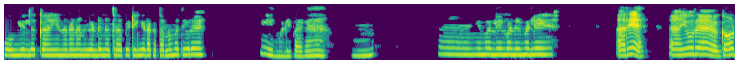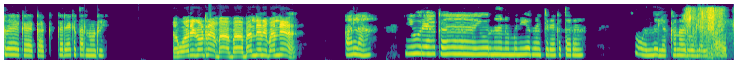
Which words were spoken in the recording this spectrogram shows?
ಹೋಗ್ಲಿಲ್ಲಕ್ಕ ಏನಾರ ನನ್ನ ಗಂಡನ ಹತ್ರ ಪೇಟಿಂಗ್ ಇಡಕತ್ತಾರ ಮತ್ತಿವ್ರೆ ಏನು ಮಾಡಿ ಬಾಗ. ಹ್ಞೂ ಏನು ಮಾಡಲಿ ಏನು ಮಾಡಲಿ ಏನು ಮಾಡಲಿ? ಅರೇ ಇವ್ರ ಗೌಡ್ರ ಕರಿಯಾಕತ್ತಾರ ನೋಡ್ರಿ. ಓರಿ ಗೌಡ್ರೆ ಬ ಬ ಬಂದೆ ರೀ ಬಂದೆ. ಅಲ್ಲ ಇವ್ರು ಯಾಕ ಇವ್ರನ್ನ ನಮ್ಮ ಮನೆಯವ್ರನ್ನ ಕರಿಯಾಕತ್ತಾರ? ಒಂದು ಲೆಕ್ಕನ ಇರಲಿಲ್ಲ ಅಪ್ಪ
